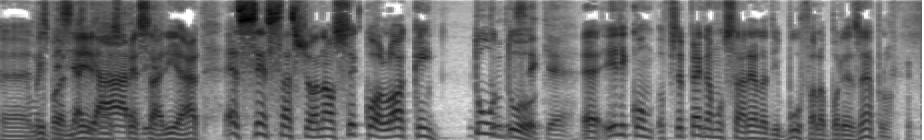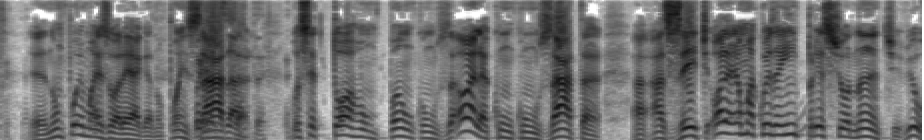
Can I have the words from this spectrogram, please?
é, uma libanês, especiaria uma árabe. especiaria árabe. É sensacional. Você coloca em tudo. Tudo que você quer. É, ele com, você pega a mussarela de búfala, por exemplo, é, não põe mais orégano, põe zátar. zátar. Você torra um pão com olha com com zátar, a- azeite. Olha, é uma coisa impressionante, viu?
